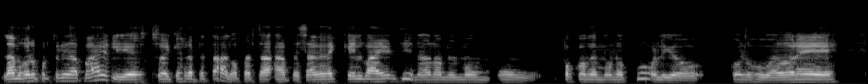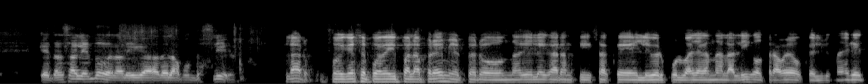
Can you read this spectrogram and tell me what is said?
la mejor oportunidad para él y eso hay que respetarlo, a pesar de que el Bayern tiene ahora mismo un, un poco de monopolio con los jugadores que están saliendo de la liga de la Bundesliga. Claro, porque se puede ir para la Premier, pero nadie le garantiza que el Liverpool vaya a ganar la liga otra vez o que el United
